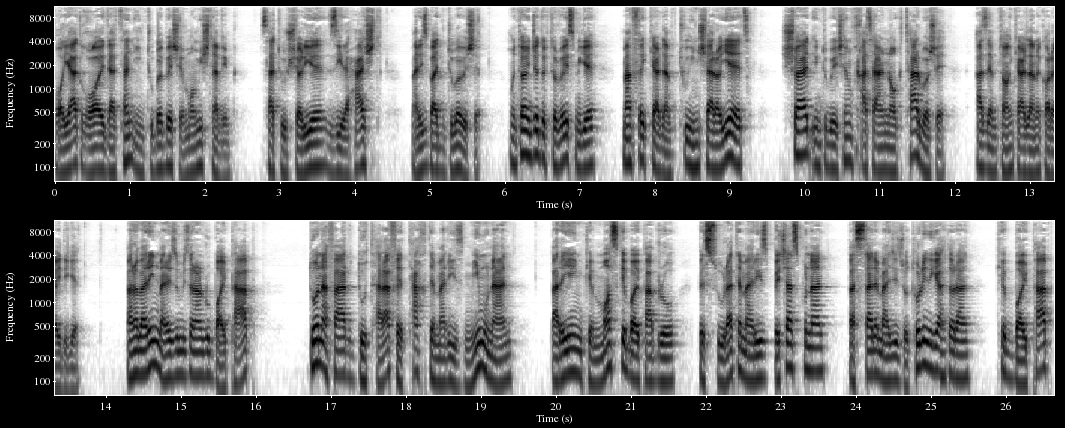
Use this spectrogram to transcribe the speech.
باید قاعدتا intubate بشه. ما میشنویم. سطح هوشیاری زیر هشت مریض باید intubate بشه. منتها اینجا دکتر ویس میگه من فکر کردم تو این شرایط شاید intubation خطرناکتر باشه از امتحان کردن کارهای دیگه. بنابراین مریض رو می‌ذارن رو BiPAP. دو نفر دو طرف تخت مریض میمونن برای اینکه ماسک BiPAP رو به صورت مریض بچسبونن و سر مریض رو طوری نگه دارن که BiPAP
